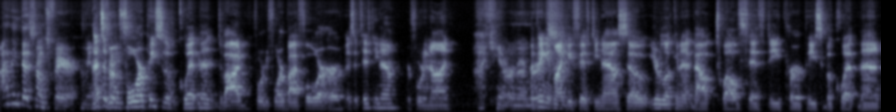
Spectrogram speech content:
i think that sounds fair i mean that's that about sounds- four pieces of equipment. Divide forty four by four, or is it fifty now or forty nine? i can't remember I think it might be 50 now. So you're looking at about 1250 per piece of equipment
